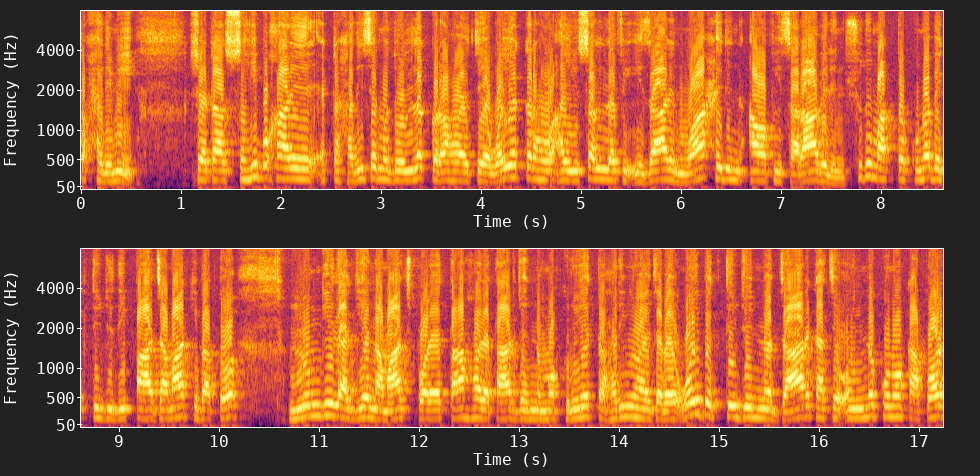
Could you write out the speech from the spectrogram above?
তহরিমি। সেটা সহি বুখারী একটা হাদিসের মধ্যে উল্লেখ করা হয়েছে, ওয়াইয়াকরাহু আইসাল্লা ফি ইজারিন ওয়াহিদিন আও ফি সারাবিলিন। শুধুমাত্র কোনো ব্যক্তি যদি পাজামা কিবা তো লুঙ্গি লাগিয়ে নামাজ পড়ে, তাহলে তার জন্য মকরুহে তাহরিমি হয়ে যাবে। ওই ব্যক্তির জন্য যার কাছে অন্য কোনো কাপড়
